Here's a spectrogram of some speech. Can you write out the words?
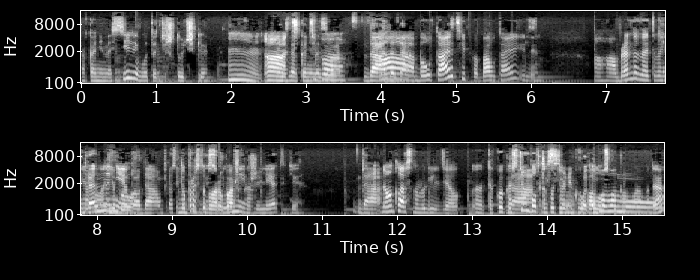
Как они носили вот эти штучки. М, а, не знаю, как они типа... называют. Да, а, да, да. баутай, типа, баутай или... Ага, Брэндона этого не Брэндона было, или не было? было, да, он просто У него был просто была рубашка. в жилетке. Да. Но он классно выглядел. Э, Такой костюм Да, был в красивый тоненькую ход. Он, полоску, по-моему, по-моему, да?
